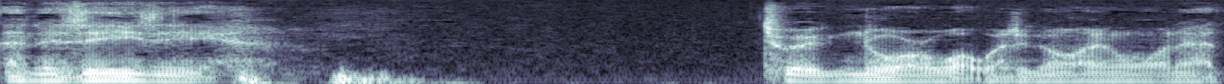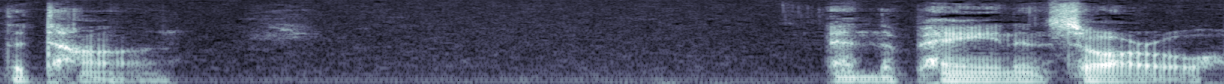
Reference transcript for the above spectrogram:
And it's easy to ignore what was going on at the time and the pain and sorrow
